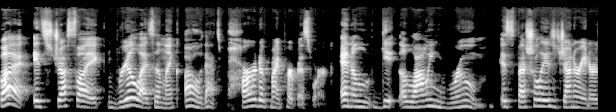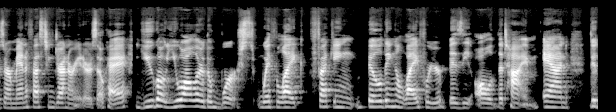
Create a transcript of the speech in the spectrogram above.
but it's just like realizing like oh that's part of my purpose work and get allowing room especially as generators or manifesting generators okay? You go you all are the worst with like fucking building a life where you're busy all of the time. And the,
